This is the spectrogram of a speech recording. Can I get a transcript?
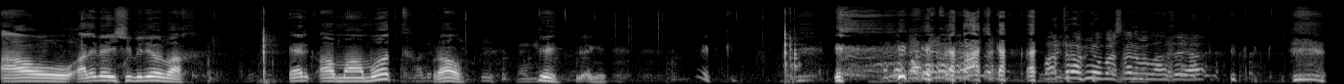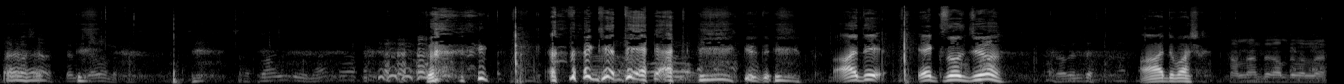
Au Ali Bey işi biliyor bak. Er Aa, Mahmut. Bravo. Di. Batıramıyor başkanım Allah'ınıza ya. Gitti. Gitti. Hadi egzolcu. Hadi baş. Sallandı kaldı valla.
